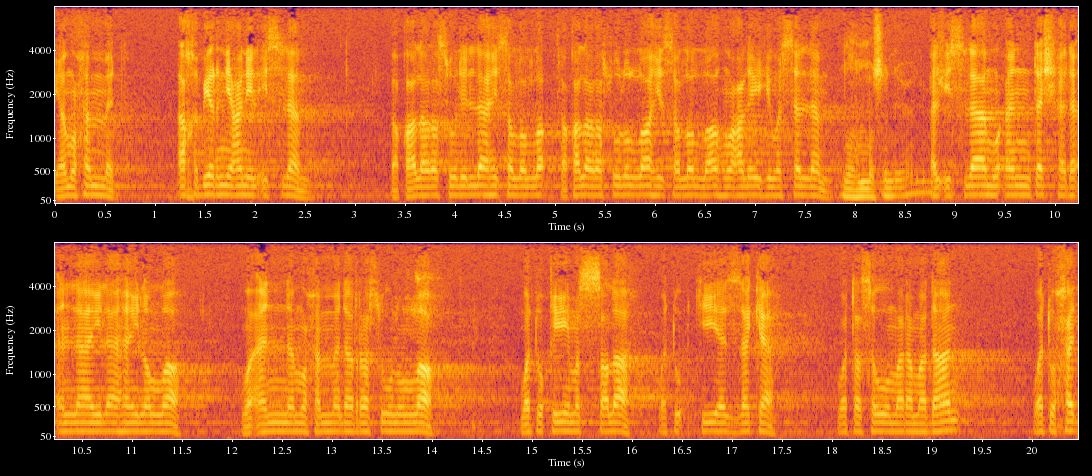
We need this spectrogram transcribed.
يا محمد أخبرني عن الإسلام. فقال رسول الله صلى الله فقال رسول الله صلى الله عليه وسلم اللهم صل عليه الإسلام أن تشهد أن لا إله إلا الله وأن محمدا رسول الله وتقيم الصلاة وتؤتي الزكاة وتصوم رمضان وتحج,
